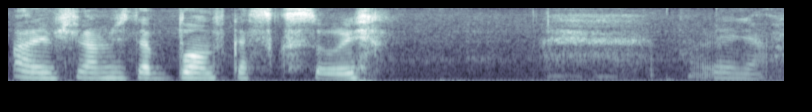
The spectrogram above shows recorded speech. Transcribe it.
Ale myślałam, że ta bombka sksuje. Ale nie.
